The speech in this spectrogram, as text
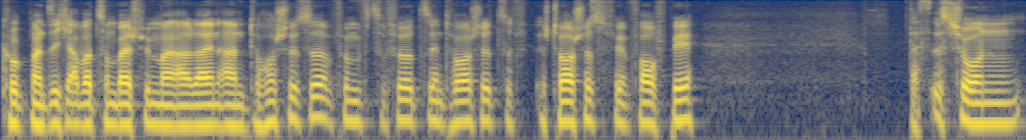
guckt man sich aber zum Beispiel mal allein an Torschüsse, 5 zu 14 Torschüsse, Torschüsse für den VfB. Das ist schon,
